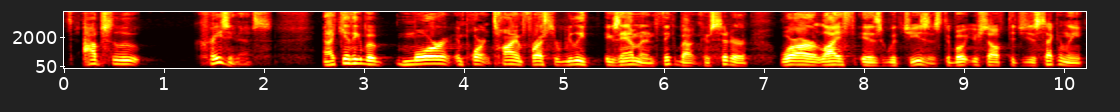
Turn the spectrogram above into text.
it's absolute craziness. And I can't think of a more important time for us to really examine and think about and consider where our life is with Jesus. Devote yourself to Jesus. Secondly,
